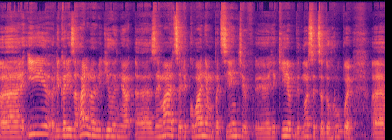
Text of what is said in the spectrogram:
Е, І лікарі загального відділення е, займаються лікуванням пацієнтів, е, які відносяться до групи е,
